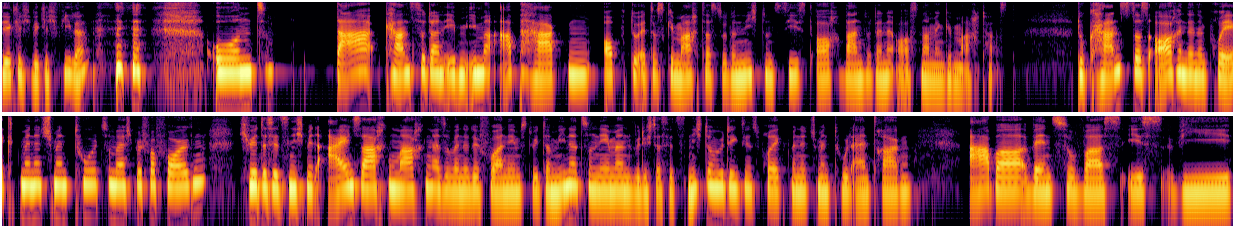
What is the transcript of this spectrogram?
wirklich, wirklich viele. und da kannst du dann eben immer abhaken, ob du etwas gemacht hast oder nicht und siehst auch, wann du deine Ausnahmen gemacht hast. Du kannst das auch in deinem Projektmanagement-Tool zum Beispiel verfolgen. Ich würde das jetzt nicht mit allen Sachen machen. Also wenn du dir vornimmst, Vitamine zu nehmen, würde ich das jetzt nicht unbedingt ins Projektmanagement-Tool eintragen. Aber wenn es sowas ist wie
